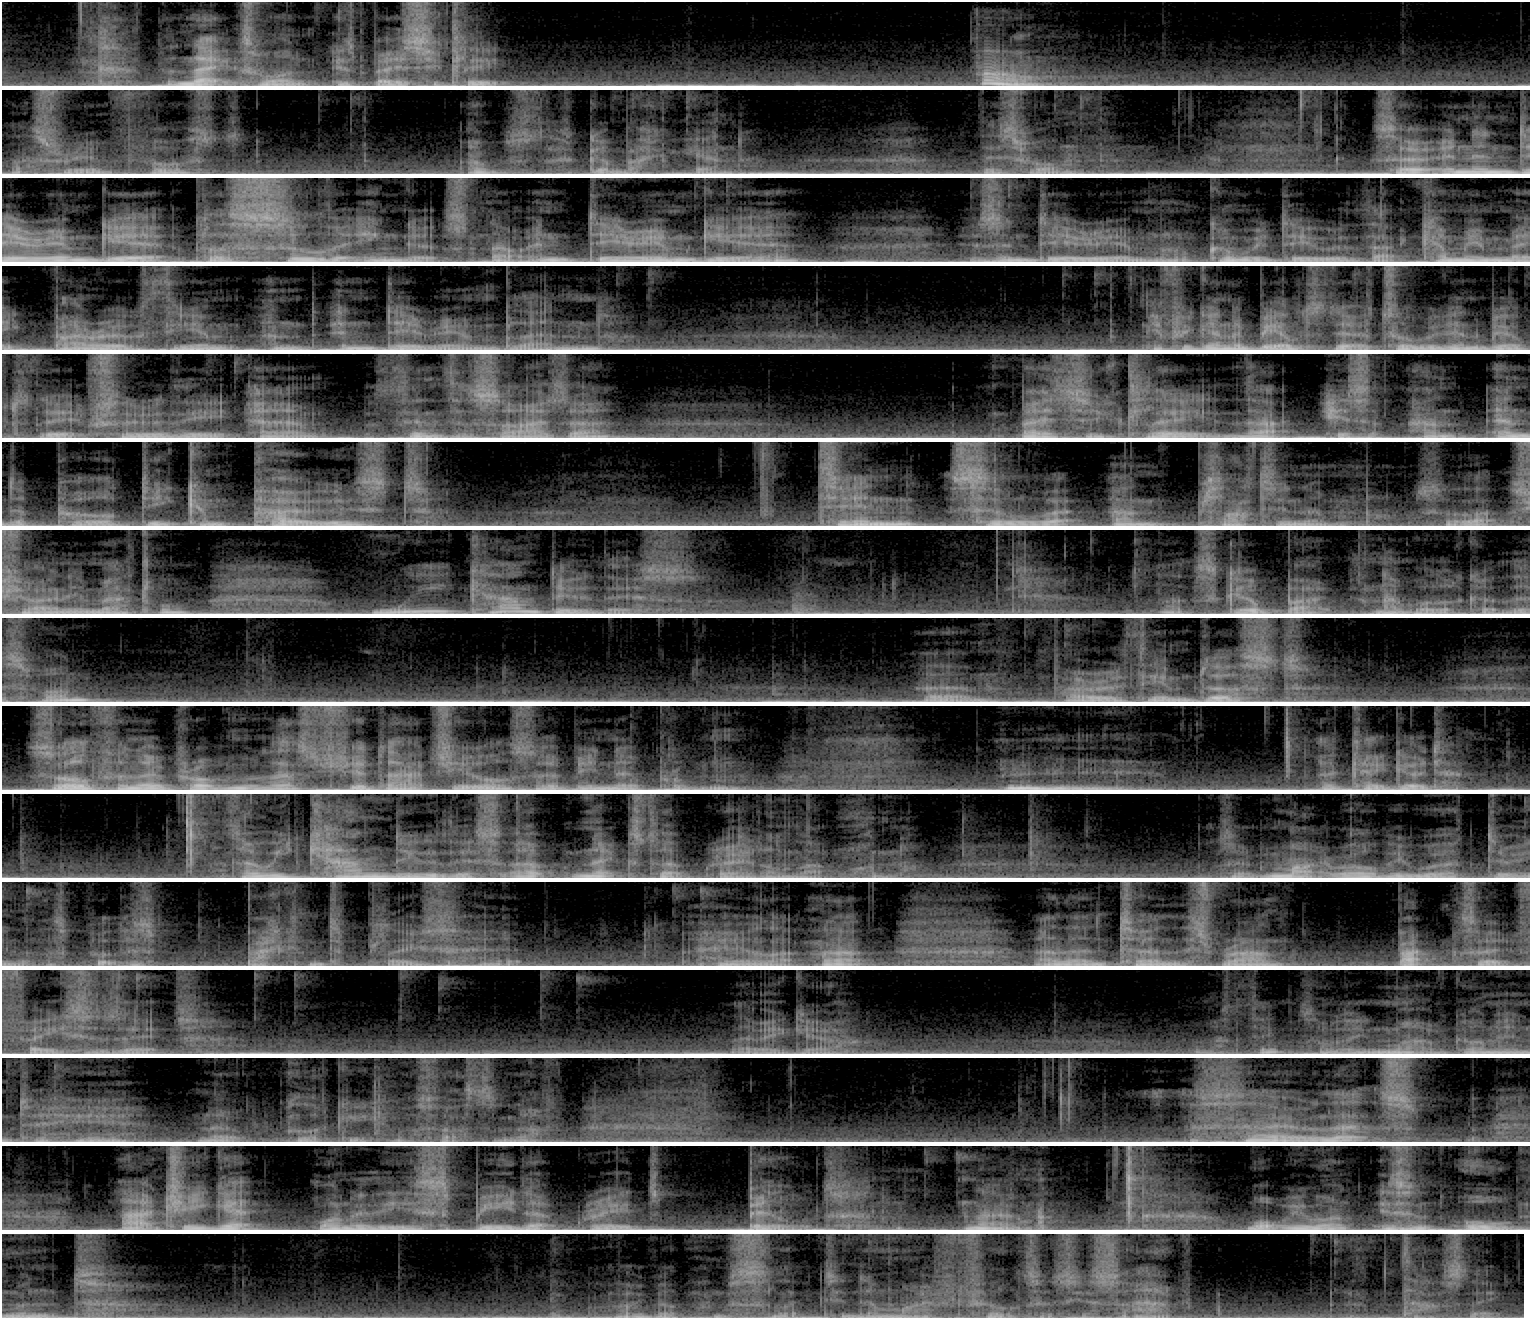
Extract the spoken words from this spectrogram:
the next one is basically oh that's reinforced. Oops, let's go back again. This one. So an Enderium gear plus silver ingots. Now Enderium gear is Enderium. What can we do with that? Can we make Pyrotheum and Enderium blend? If we're going to be able to do it at all, we're going to be able to do it through the um, synthesizer. Basically, that is an ender pearl decomposed. Tin, silver and platinum. So that's shiny metal. We can do this. Let's go back and have a look at this one. Um, pyrotheum dust. Sulfur, no problem. That should actually also be no problem. Hmm. Okay, good. So we can do this up next upgrade on that one. So it might well be worth doing that. Let's put this back into place here, here like that. And then turn this round back so it faces it. There we go. I think something might have gone into here. No, lucky, that's fast enough. So let's actually get one of these speed upgrades built. Now, what we want is an augment. Have I got them selected in my filters? Yes, I have. Fantastic.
